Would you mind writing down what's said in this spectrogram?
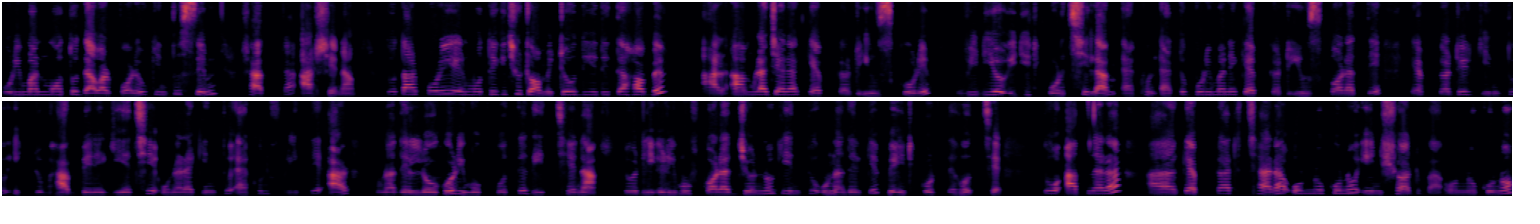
পরিমাণ মতো দেওয়ার পরেও কিন্তু সেম স্বাদটা আসে না। তো তারপরে এর মধ্যে কিছু টমেটোও দিয়ে দিতে হবে। আর আমরা যারা ক্যাপকাট ইউজ করে ভিডিও এডিট করছিলাম, এখন এত পরিমাণে ক্যাপকাট ইউজ করাতে ক্যাপকাটের কিন্তু একটু ভাব বেড়ে গিয়েছে। ওনারা কিন্তু এখন ফ্রিতে আর ওনাদের লোগো রিমুভ করতে দিচ্ছে না। তো রিমুভ করার জন্য কিন্তু ওনাদেরকে পেইড করতে হচ্ছে। তো আপনারা ক্যাপকাট ছাড়া অন্য কোনো ইনশট বা অন্য কোনো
